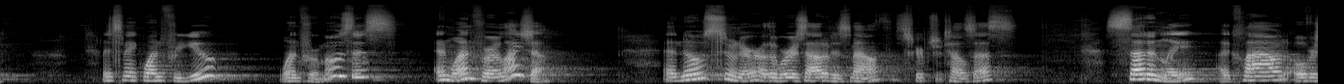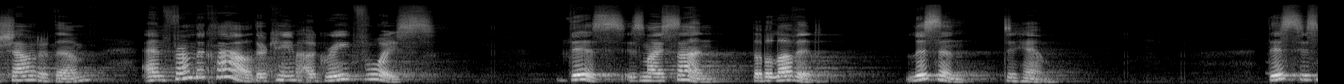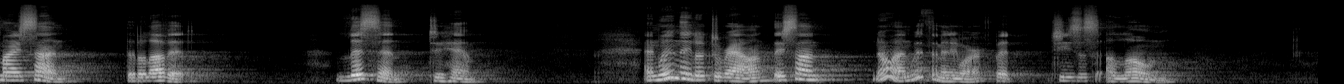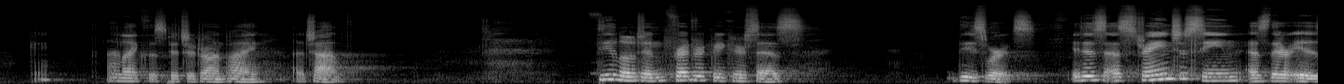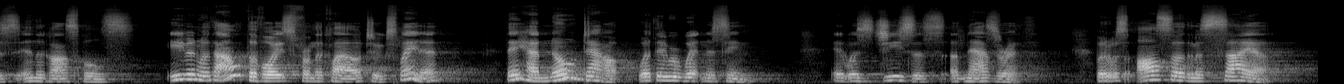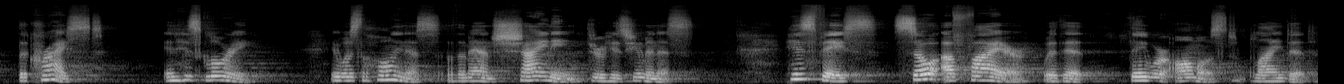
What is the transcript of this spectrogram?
Let's make one for you, one for Moses, and one for Elijah. And no sooner are the words out of his mouth, scripture tells us, suddenly a cloud overshadowed them, and from the cloud there came a great voice This is my son, the beloved. Listen to him. This is my son, the beloved. Listen to him. And when they looked around, they saw no one with them anymore, but Jesus alone. Okay? I like this picture drawn by a child. Theologian Frederick Buechner says these words It is as strange a scene as there is in the Gospels. Even without the voice from the cloud to explain it, they had no doubt what they were witnessing. It was Jesus of Nazareth, but it was also the Messiah, the Christ, in his glory. It was the holiness of the man shining through his humanness. His face so afire with it, they were almost blinded.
